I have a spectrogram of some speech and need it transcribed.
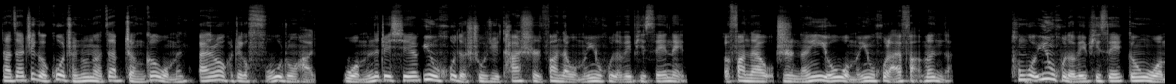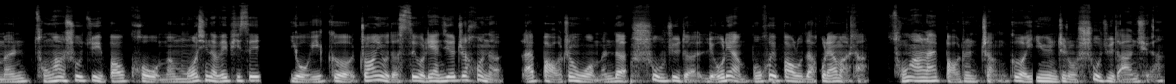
那在这个过程中呢，在整个我们 Bedrock 这个服务中哈，我们的这些用户的数据它是放在我们用户的 VPC 内，呃，放在只能由我们用户来访问的。通过用户的 VPC 跟我们存放数据，包括我们模型的 VPC 有一个专有的私有链接之后呢，来保证我们的数据的流量不会暴露在互联网上，从而来保证整个应用这种数据的安全。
